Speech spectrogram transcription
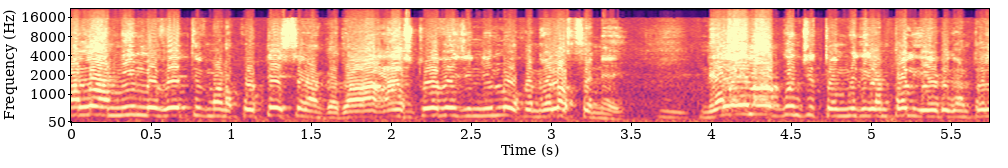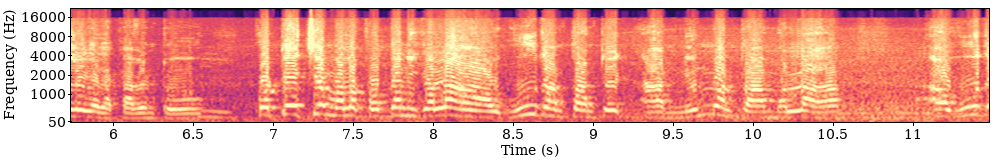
మళ్ళీ ఆ నీళ్ళు వెత్తి మనం కొట్టేసినాం కదా ఆ స్టోరేజ్ నీళ్ళు ఒక నెల వస్తున్నాయి. నెల అయినా గురించి తొమ్మిది గంటలు ఏడు గంటలే కదా కరెంటు. కొట్టేస్తే మళ్ళీ పొద్దునికల్లా ఆ ఊదంతా అంటే ఆ నిమ్మంతా మళ్ళా ఆ ఊద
